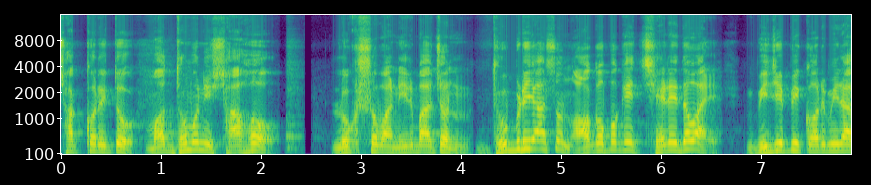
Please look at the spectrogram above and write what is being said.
স্বাক্ষরিত মধ্যমণি শাহ। লোকসভা নির্বাচন ধুবড়ি আসন অগপকে ছেড়ে দেওয়ায় বিজেপি কর্মীরা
